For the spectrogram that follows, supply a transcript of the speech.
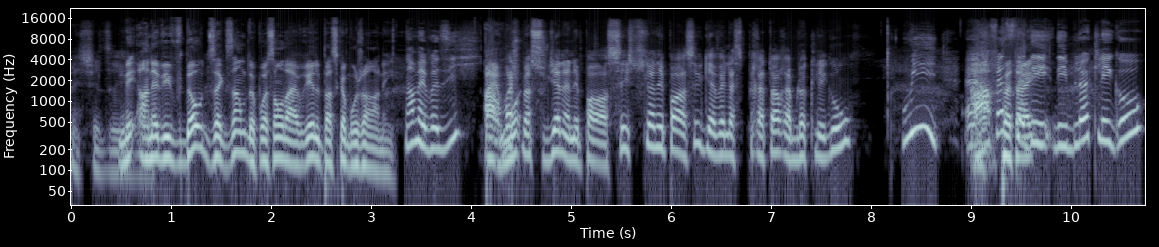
Je dire. Mais en avez-vous d'autres exemples de poissons d'avril? Parce que moi, j'en ai. Non, mais vas-y. Ah, Ah, moi, moi- je me souviens l'année passée. C'est-tu l'année passée qu'il y avait l'aspirateur à bloc Lego? Oui. euh, Ah, en fait, c'était des blocs Lego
